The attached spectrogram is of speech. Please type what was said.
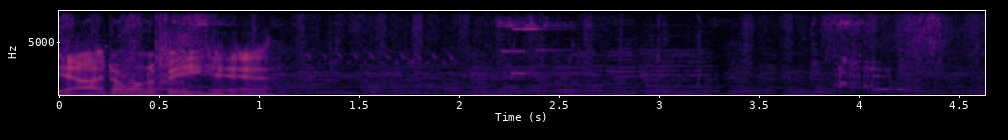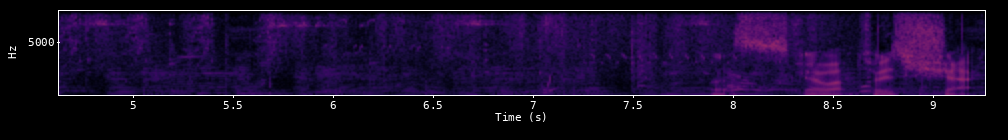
Yeah, I don't want to be here. Let's go up to his shack.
